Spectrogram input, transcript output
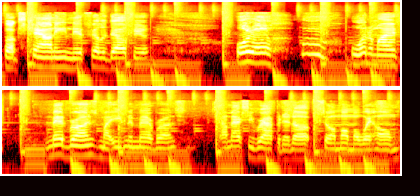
Bucks County near Philadelphia, on uh, one of my med runs, my evening med runs. I'm actually wrapping it up, so I'm on my way home.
